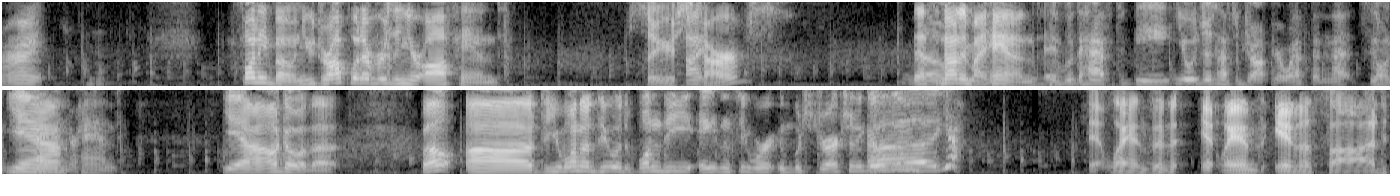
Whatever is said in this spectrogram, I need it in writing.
All right. Funny bone, you drop whatever's in your offhand. so your scarves? That's Oh. not in my hand. It would have to be. You would just have to drop your weapon. That's the only thing you have in your hand. Yeah, I'll go with that. Well, uh, do you want to do a one d eight and see where in which direction it goes Uh, yeah. It lands in it lands in Assad.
